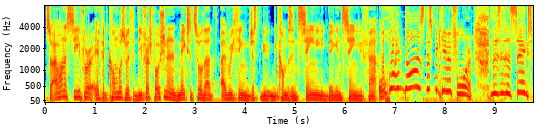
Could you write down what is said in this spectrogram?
So I want to see for if it combos with the defresh potion and it makes it so that everything just becomes insanely big, insanely fat. Oh, it does! This became a 4! This is a 6!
